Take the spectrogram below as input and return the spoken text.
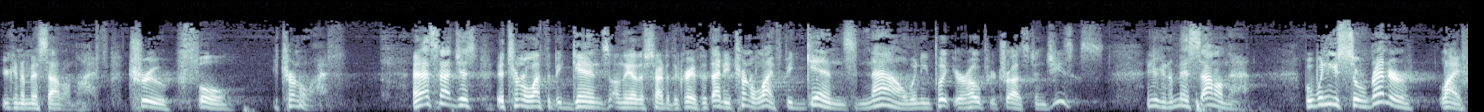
you're going to miss out on life. True, full, eternal life. And that's not just eternal life that begins on the other side of the grave, but that eternal life begins now when you put your hope, your trust in Jesus. And you're going to miss out on that. But when you surrender life,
